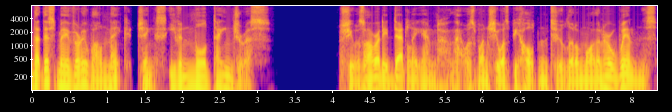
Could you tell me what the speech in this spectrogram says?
that this may very well make Jinx even more dangerous. She was already deadly, and that was when she was beholden to little more than her whims.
